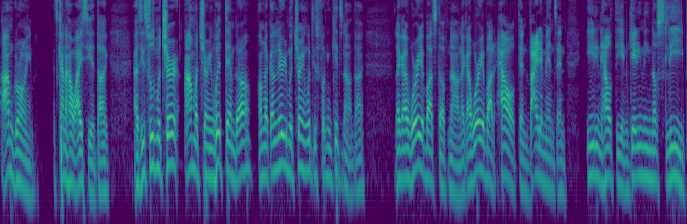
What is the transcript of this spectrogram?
I'm growing. It's kind of how I see it, dog. As these fools mature, I'm maturing with them, dog. I'm like, I'm literally maturing with these fucking kids now, dog. Like I worry about stuff now. Like I worry about health and vitamins and eating healthy and getting enough sleep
